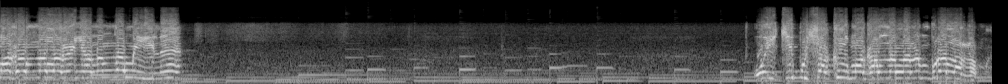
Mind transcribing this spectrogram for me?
magandaların yanında mı yine? O iki bıçaklı magandaların buralarda mı?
